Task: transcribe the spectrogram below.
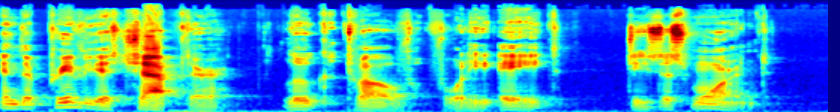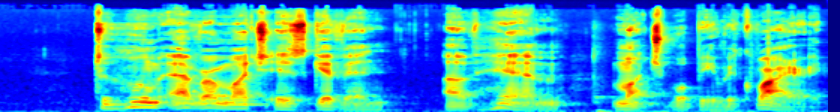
In the previous chapter, Luke 12:48, Jesus warned, "To whomever much is given, of him much will be required,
